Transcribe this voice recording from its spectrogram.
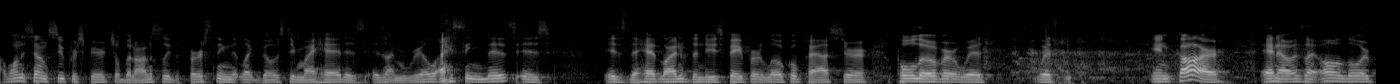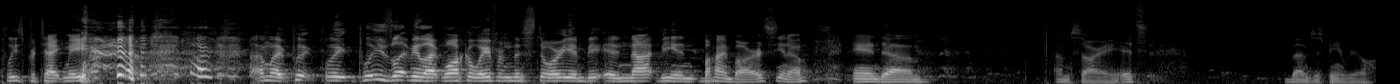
I want to sound super spiritual, but honestly, the first thing that like goes through my head is as I'm realizing this is is the headline of the newspaper: local pastor pulled over with with in car. And I was like, "Oh Lord, please protect me." I'm like, please, please, let me like walk away from this story and be and not be in behind bars, you know. And um, I'm sorry, it's, but I'm just being real.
